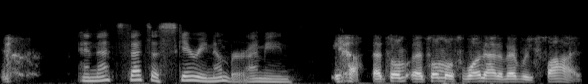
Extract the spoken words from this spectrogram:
And that's that's a scary number. I mean, Yeah, that's al- that's almost one out of every five.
